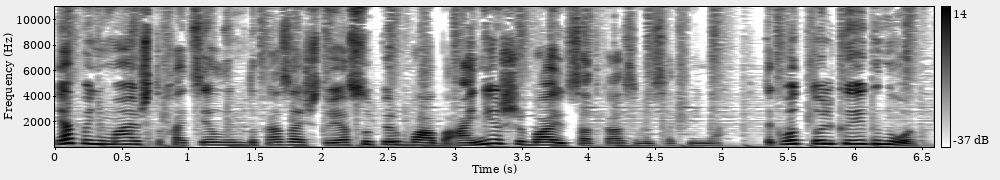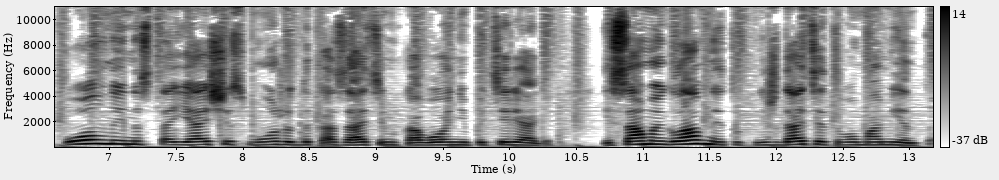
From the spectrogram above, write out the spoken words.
я понимаю, что хотела им доказать, что я супербаба, а они ошибаются, отказываясь от меня. Так вот, только игнор, полный настоящий, сможет доказать им, кого они потеряли. И самое главное тут не ждать этого момента.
